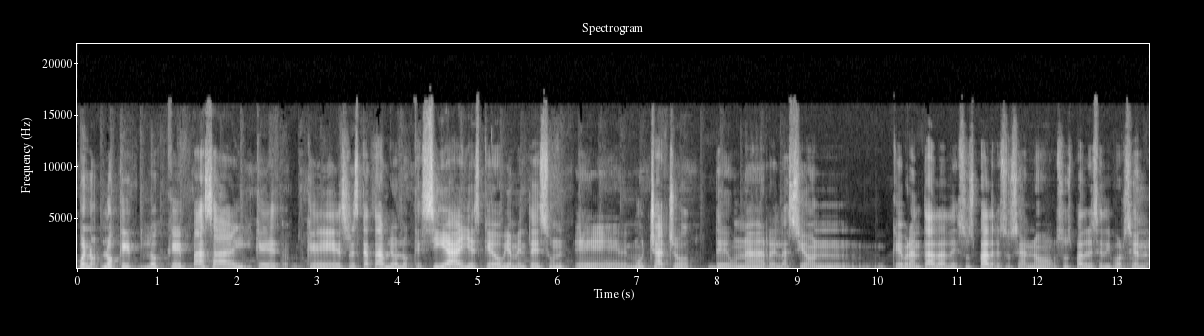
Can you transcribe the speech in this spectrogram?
bueno, lo que, lo que pasa y que, que es rescatable o lo que sí hay es que obviamente es un eh, muchacho de una relación quebrantada de sus padres. O sea, no, sus padres se divorcian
